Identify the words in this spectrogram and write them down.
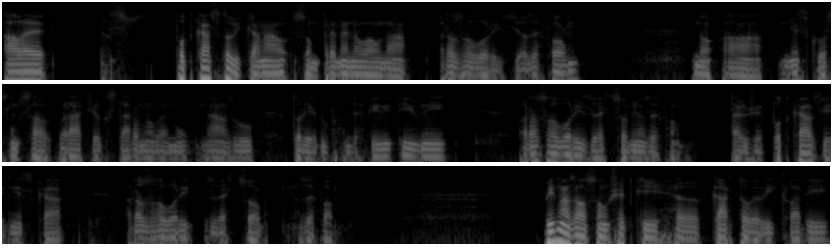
ale podcastový kanál som premenoval na rozhovory s Jozefom, no a neskôr som sa vrátil k staronovému názvu, ktorý je dúfam definitívny, rozhovory s vedcom Jozefom. Takže podcast je dneska rozhovory s vedcom Jozefom. Vymazal som všetky e, kartové výklady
